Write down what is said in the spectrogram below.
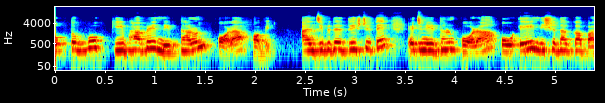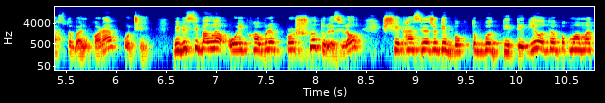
বক্তব্য কীভাবে নির্ধারণ করা হবে। আইনজীবীদের দৃষ্টিতে এটি নির্ধারণ করা ও এই নিষেধাজ্ঞা বাস্তবায়ন করা কঠিন। বিবিসি বাংলা ওই খবরে প্রশ্ন তুলেছিল, শেখ হাসিনা যদি বক্তব্য দিতে গিয়ে অধ্যাপক মোহাম্মদ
